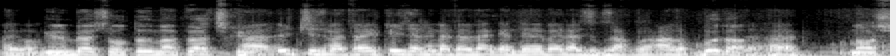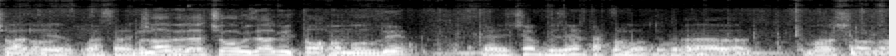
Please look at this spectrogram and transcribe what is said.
hayvan. 25-30 metre Ha, çıkıyor. 300 metre, 250 metreden kendini böyle zıkzaklı alıp Bu da. He. Maşallah. Atıyor, çıkıyor. böyle çok güzel bir takım oldu. Yani çok güzel takım oldu bu. da. Evet. Maşallah.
